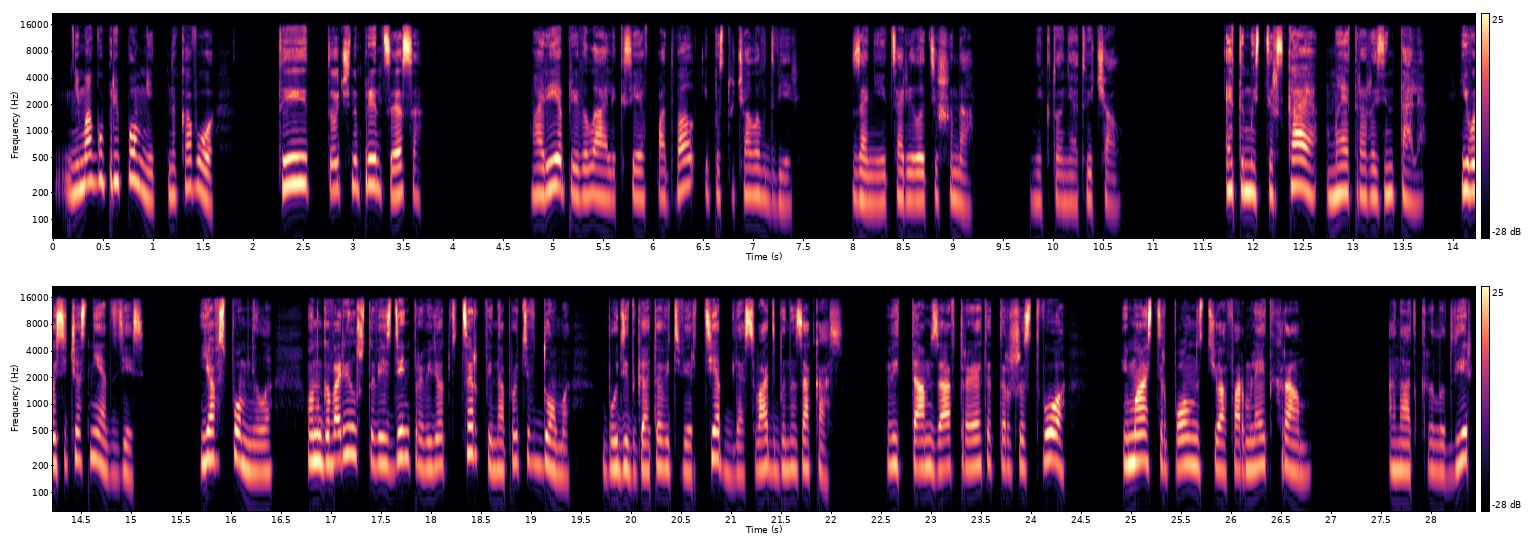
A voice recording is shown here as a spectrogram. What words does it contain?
Не могу припомнить, на кого. Ты точно принцесса». Мария привела Алексея в подвал и постучала в дверь. За ней царила тишина. Никто не отвечал. «Это мастерская мэтра Розенталя. Его сейчас нет здесь. Я вспомнила. Он говорил, что весь день проведет в церкви напротив дома, будет готовить вертеп для свадьбы на заказ. Ведь там завтра это торжество, и мастер полностью оформляет храм». Она открыла дверь,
